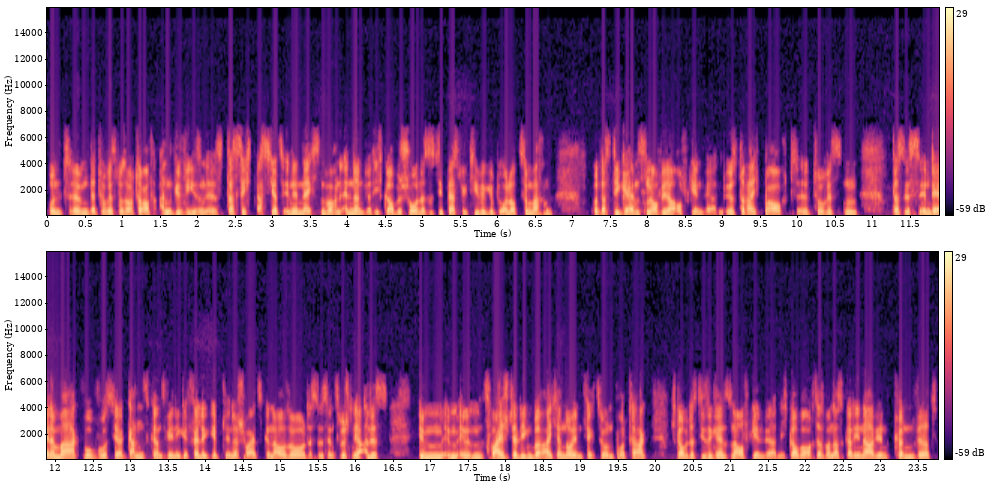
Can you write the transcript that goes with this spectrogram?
und ähm, der Tourismus auch darauf angewiesen ist, dass sich das jetzt in den nächsten Wochen ändern wird. Ich glaube schon, dass es die Perspektive gibt, Urlaub zu machen und dass die Grenzen auch wieder aufgehen werden. Österreich braucht äh, Touristen. Das ist in Dänemark, wo, wo es ja ganz, ganz wenige Fälle gibt. In der Schweiz genauso. Das ist inzwischen ja alles im, im, im zweistelligen Bereich an Neuinfektionen pro Tag. Ich glaube, dass diese Grenzen aufgehen werden. Ich glaube auch, dass man nach Skandinavien können wird,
